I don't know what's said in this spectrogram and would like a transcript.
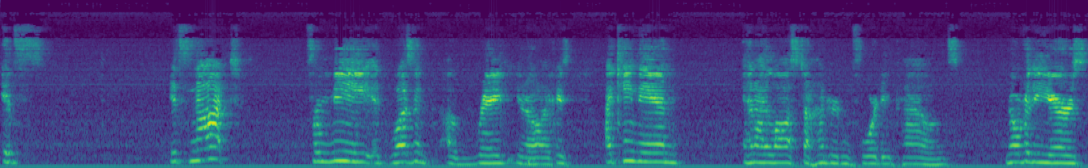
it's it's not for me it wasn't a rig you know like I, I came in and i lost 140 pounds and over the years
